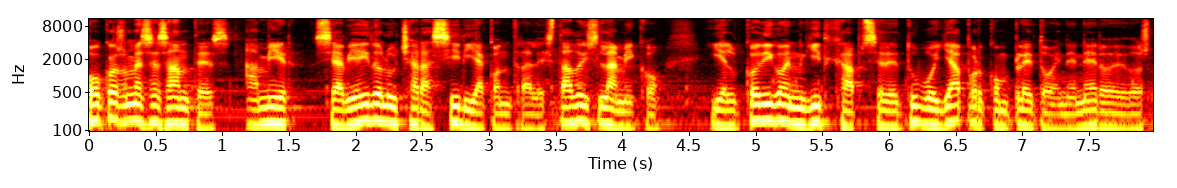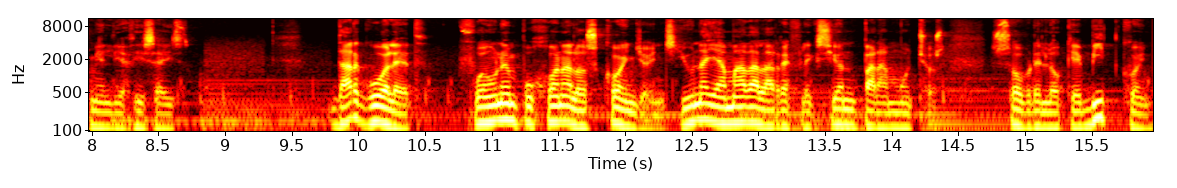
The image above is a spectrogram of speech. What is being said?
Pocos meses antes, Amir se había ido a luchar a Siria contra el Estado Islámico y el código en GitHub se detuvo ya por completo en enero de 2016. Dark Wallet fue un empujón a los CoinJoins y una llamada a la reflexión para muchos sobre lo que Bitcoin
